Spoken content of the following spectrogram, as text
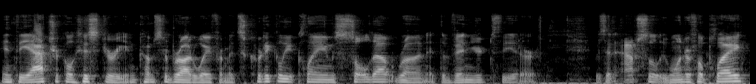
in theatrical history and comes to Broadway from its critically acclaimed sold out run at the Vineyard Theater. It was an absolutely wonderful play.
